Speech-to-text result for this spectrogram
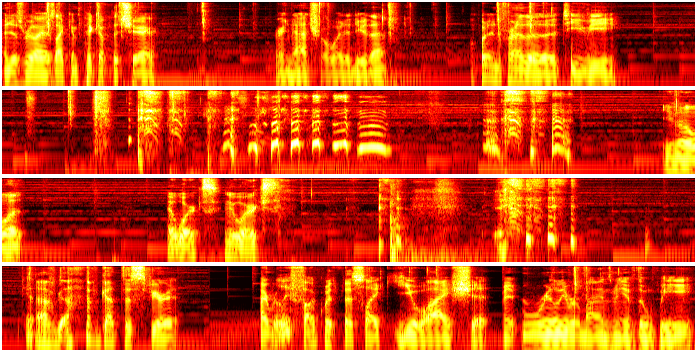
I just realized I can pick up the chair. Very natural way to do that. I'll put it in front of the TV. you know what? It works. It works. you know, I've got I've got the spirit. I really fuck with this like UI shit. It really reminds me of the Wii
